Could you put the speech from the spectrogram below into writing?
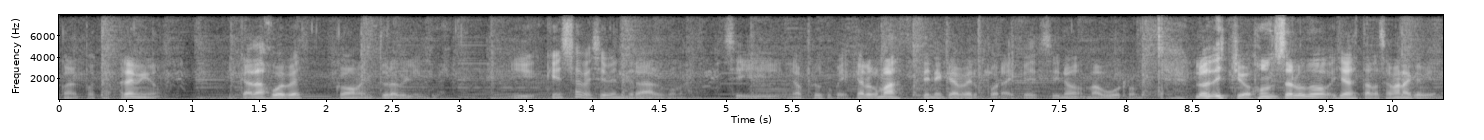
con el podcast premium y cada jueves con aventura bilingüe. Y quién sabe si vendrá algo más. Si no os preocupéis, que algo más tiene que haber por ahí, que si no me aburro. Lo dicho, un saludo y hasta la semana que viene.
